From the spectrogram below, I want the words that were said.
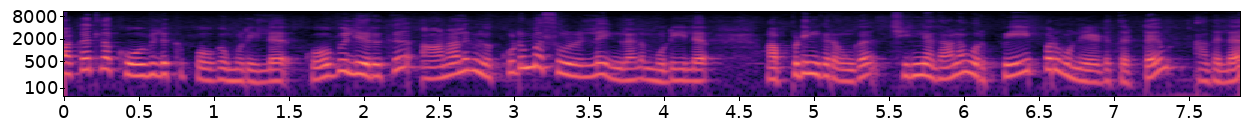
பக்கத்தில் கோவிலுக்கு போக முடியல. கோவில் இருக்குது ஆனாலும் எங்கள் குடும்ப சூழலில் எங்களால் முடியல அப்படிங்கிறவங்க சின்னதான ஒரு பேப்பர் ஒன்று எடுத்துகிட்டு அதில்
